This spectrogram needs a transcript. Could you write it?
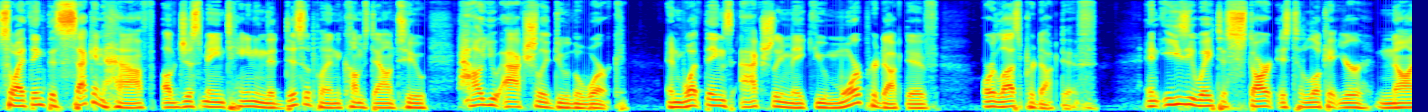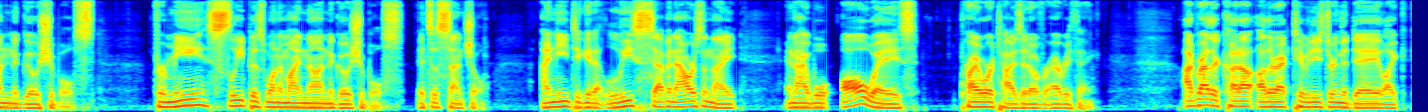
So I think the second half of just maintaining the discipline comes down to how you actually do the work and what things actually make you more productive or less productive. An easy way to start is to look at your non negotiables. For me, sleep is one of my non negotiables. It's essential. I need to get at least seven hours a night, and I will always prioritize it over everything. I'd rather cut out other activities during the day, like,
